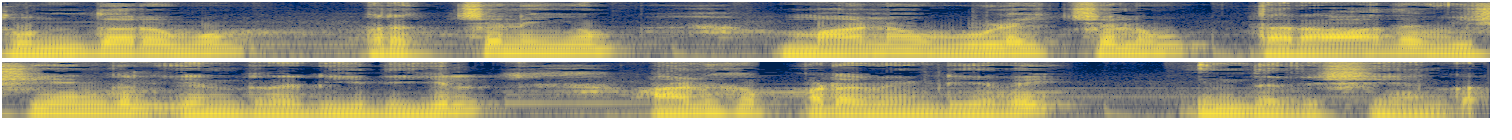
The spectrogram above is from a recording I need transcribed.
தொந்தரவும் பிரச்சனையும் மன உளைச்சலும் தராத விஷயங்கள் என்ற ரீதியில் அணுகப்பட வேண்டியவை இந்த விஷயங்கள்.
